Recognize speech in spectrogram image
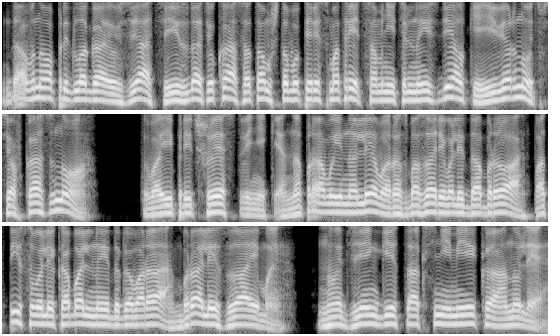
Давно предлагаю взять и издать указ о том, чтобы пересмотреть сомнительные сделки и вернуть все в казну. Твои предшественники направо и налево разбазаривали добро, подписывали кабальные договора, брали займы. Но деньги так с ними и канули.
